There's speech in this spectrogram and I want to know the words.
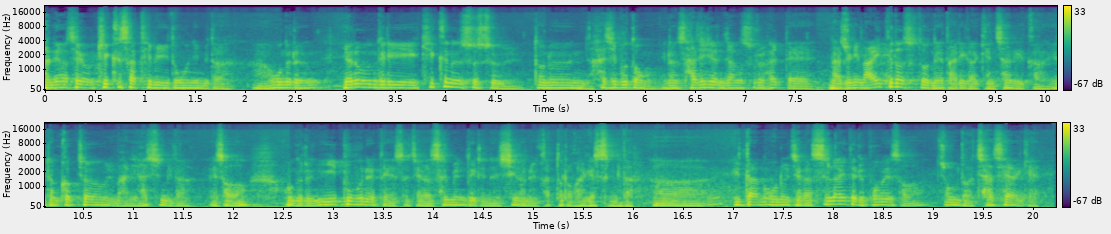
안녕하세요. 키크사 TV 이동훈입니다. 아, 오늘은 여러분들이 키 크는 수술 또는 하지부동 이런 사지 연장술을 할 때 나중에 나이 들어서도 내 다리가 괜찮을까 이런 걱정을 많이 하십니다. 그래서 오늘은 이 부분에 대해서 제가 설명드리는 시간을 갖도록 하겠습니다. 아, 일단 오늘 제가 슬라이드를 보면서 좀 더 자세하게 어,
